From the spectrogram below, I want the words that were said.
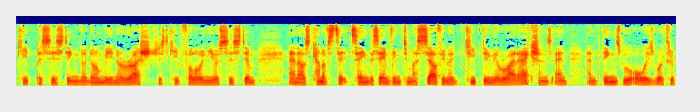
keep persisting. You know, don't be in a rush. Just keep following your system. And I was kind of st- saying the same thing to myself. You know, keep doing the right actions, and and things will always work through.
